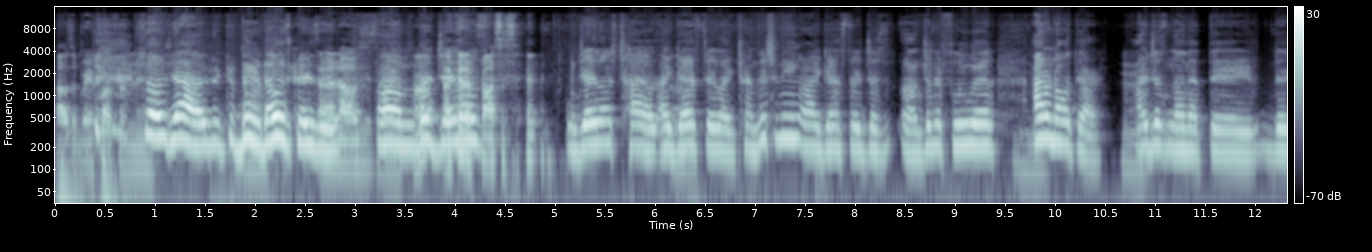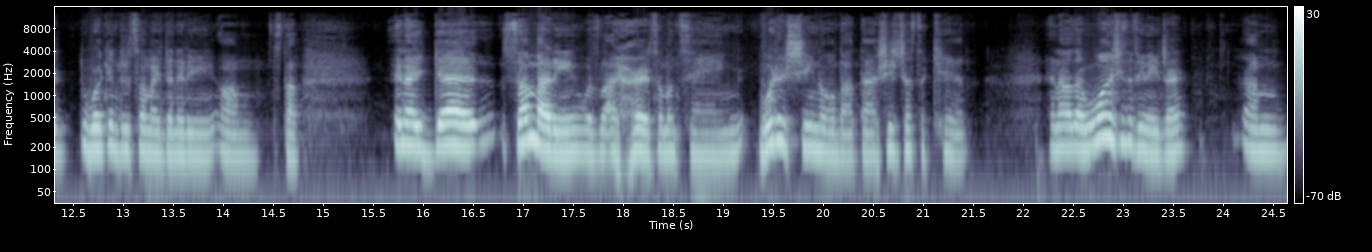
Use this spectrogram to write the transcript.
That was a brain fart from me. So yeah, dude, that was crazy. and I was just like, Um, huh? but I couldn't J-Lo's- process it. J Lo's child. I guess they're like transitioning, or I guess they're just uh, gender fluid. I don't know what they are. Mm-hmm. I just know that they they're working through some identity um stuff. And I get somebody was like, I heard someone saying, "What does she know about that? She's just a kid." And I was like, well, "One, she's a teenager. Um,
